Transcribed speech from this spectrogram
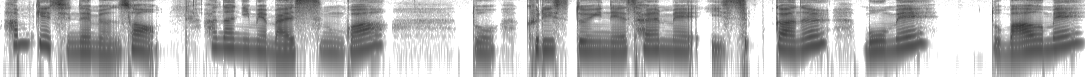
함께 지내면서 하나님의 말씀과 또 그리스도인의 삶의 이 습관을 몸에 또 마음에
